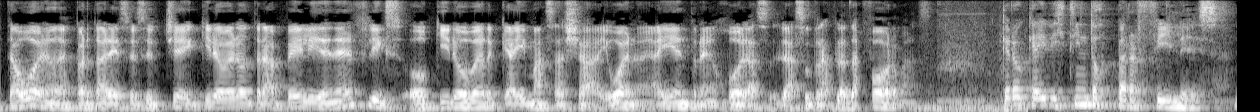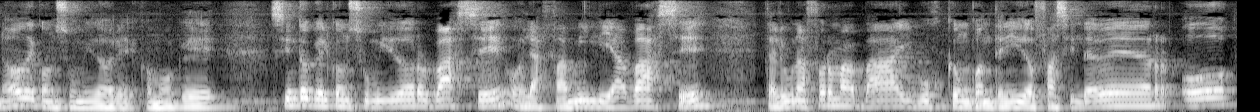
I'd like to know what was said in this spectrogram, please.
está bueno despertar eso. Decir, che, quiero ver otra peli de Netflix o quiero ver qué hay más allá. Y bueno, ahí entran en juego las, otras plataformas. creo que hay distintos perfiles ¿no? de consumidores. Como que siento que el consumidor base o la familia base de alguna forma va y busca un contenido fácil de ver o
